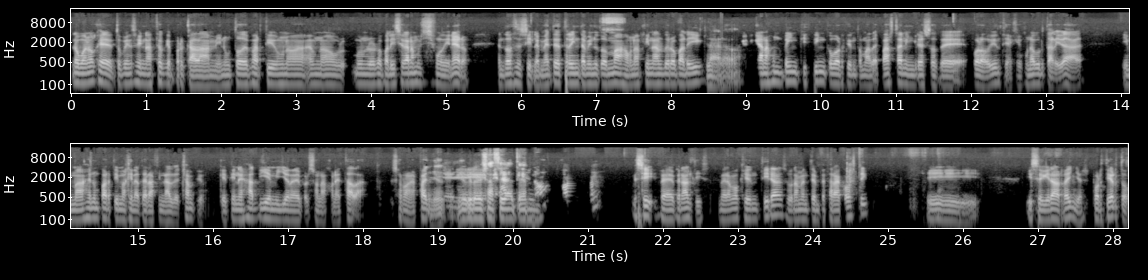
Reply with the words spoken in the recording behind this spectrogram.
Lo bueno es que tú piensas, Ignacio, que por cada minuto de partido una, una, una Europa League se gana muchísimo dinero. Entonces, si le metes 30 minutos más a una final de Europa League, Claro. ganas un 25% más de pasta en ingresos de, por audiencia, que es una brutalidad. ¿eh? Y más en un partido, imagínate la final de Champions, que tienes a 10 millones de personas conectadas. Solo en España. Yo, yo creo que se hace Eh, penaltis, eterno. ¿no? Sí, pe- penaltis. Veremos quién tira. Seguramente empezará Kostic y, y seguirá el Rangers. Por cierto,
